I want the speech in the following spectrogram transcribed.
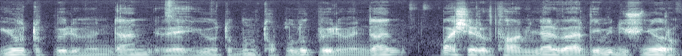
YouTube bölümünden ve YouTube'un topluluk bölümünden başarılı tahminler verdiğimi düşünüyorum.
